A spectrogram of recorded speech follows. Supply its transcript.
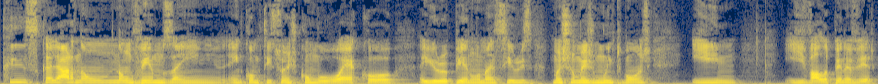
que se calhar não, não vemos em, em competições como o ECO, a European Le Mans Series, mas são mesmo muito bons e, e vale a pena ver.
